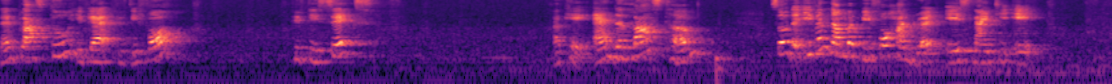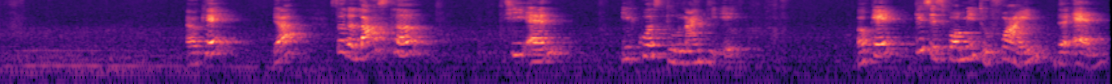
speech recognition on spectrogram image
Then plus 2, you get 54, 56. Okay, and the last term, so the even number before 100 is 98. Okay? Yeah? So the last term, Tn equals to 98. Okay? This is for me to find the n.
